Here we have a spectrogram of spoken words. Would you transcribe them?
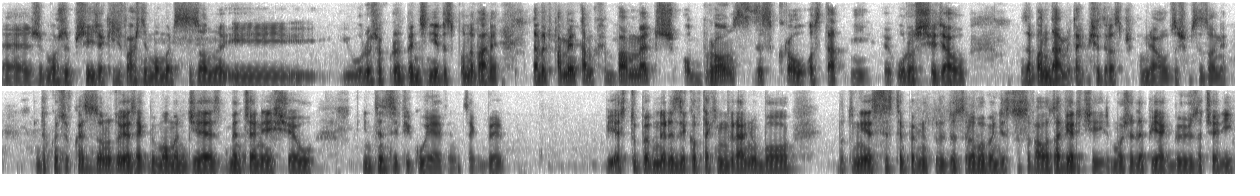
e, że może przyjść jakiś ważny moment sezonu i, i Urosz akurat będzie niedysponowany. Nawet pamiętam chyba mecz o brąz ze Scroll ostatni. Urosz siedział za bandami, tak mi się teraz przypomniało w zeszłym sezonie. Do końcówka sezonu to jest jakby moment, gdzie zmęczenie się intensyfikuje, więc jakby jest tu pewne ryzyko w takim graniu, bo, bo to nie jest system pewnie, który docelowo będzie stosowało zawiercie i może lepiej jakby już zaczęli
